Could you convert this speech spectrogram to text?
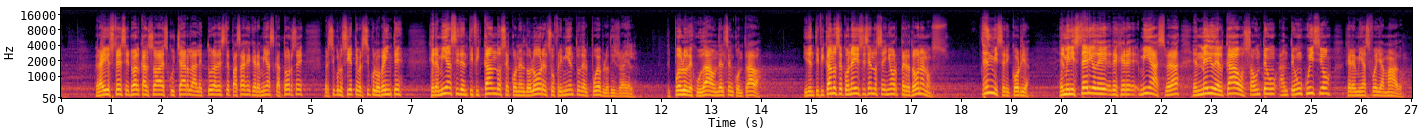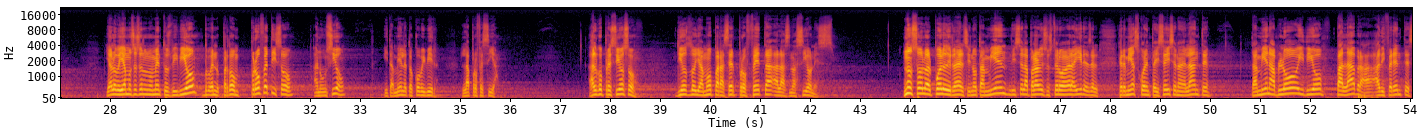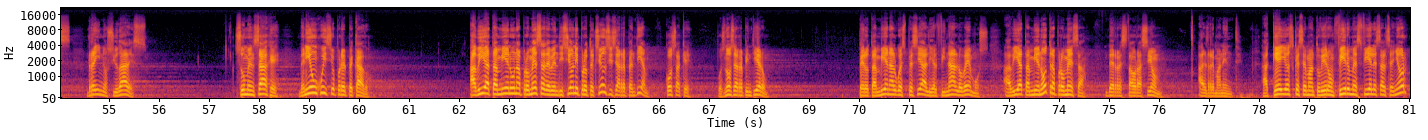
Pero ahí usted si no alcanzó a escuchar la lectura de este pasaje, Jeremías 14, versículo 7, versículo 20, Jeremías identificándose con el dolor, el sufrimiento del pueblo de Israel, del pueblo de Judá donde él se encontraba, identificándose con ellos diciendo, Señor, perdónanos, ten misericordia. El ministerio de, Jeremías, ¿verdad? En medio del caos, ante un juicio, Jeremías fue llamado. Ya lo veíamos en unos momentos. Vivió, bueno, perdón, profetizó, anunció y también le tocó vivir la profecía. Algo precioso. Dios lo llamó para ser profeta a las naciones. No solo al pueblo de Israel, sino también, dice la palabra, y si usted lo va a ver ahí desde Jeremías 46 en adelante, también habló y dio palabra a diferentes reinos, ciudades. Su mensaje, venía un juicio por el pecado. Había también una promesa de bendición y protección si se arrepentían, cosa que pues no se arrepintieron. Pero también algo especial, y al final lo vemos, había también otra promesa de restauración al remanente. Aquellos que se mantuvieron firmes, fieles al Señor,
